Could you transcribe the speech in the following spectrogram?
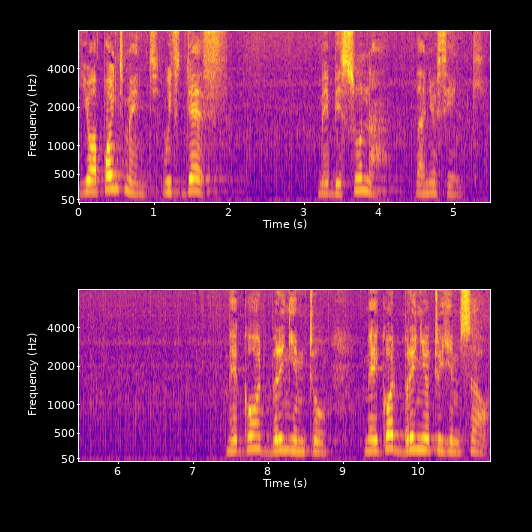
Your appointment with death may be sooner than you think. May God bring him to may God bring you to himself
